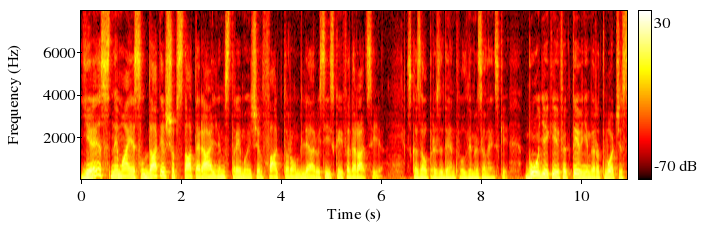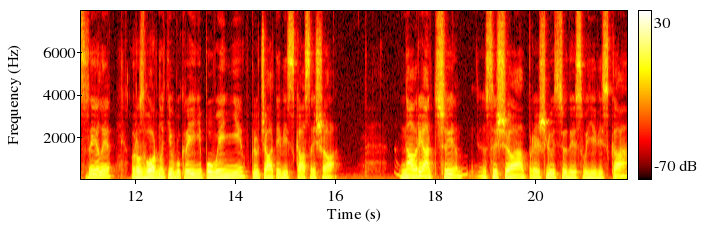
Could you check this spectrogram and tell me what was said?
ЄС не має солдатів, щоб стати реальним стримуючим фактором для Російської Федерації, сказав президент Володимир Зеленський. Будь-які ефективні миротворчі сили, розгорнуті в Україні, повинні включати війська США. Навряд чи США прийшлють сюди свої війська,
